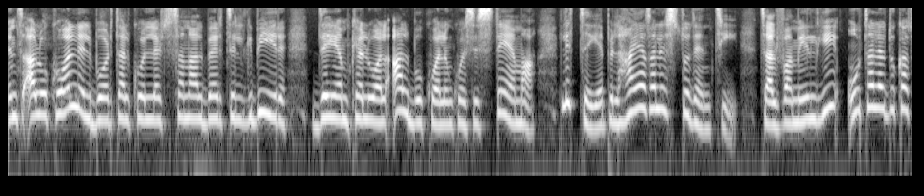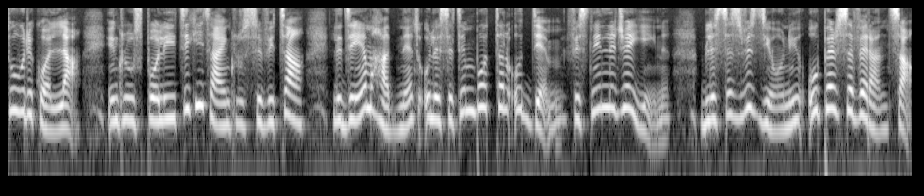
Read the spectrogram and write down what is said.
Intqal ukoll li l-Bord tal-Kulleġġ San Albert il-Kbir dejjem kellu għal qalbu kwalunkwe sistema li ttejjeb il-ħajja tal-istudenti, tal-familji u tal-edukaturi kollha, inkluż politiki ta' inklussività li dejjem ħaddnet u li se timbotta 'l quddiem fis-snin li ġejjin. bl-istess viżjoni u perseveranza.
